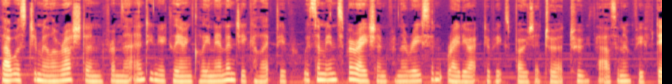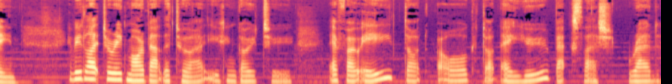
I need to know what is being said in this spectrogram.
That was Jamila Rushton from the Anti Nuclear and Clean Energy Collective with some inspiration from the recent Radioactive Exposure Tour 2015. If you'd like to read more about the tour, you can go to foe.org.au backslash rad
